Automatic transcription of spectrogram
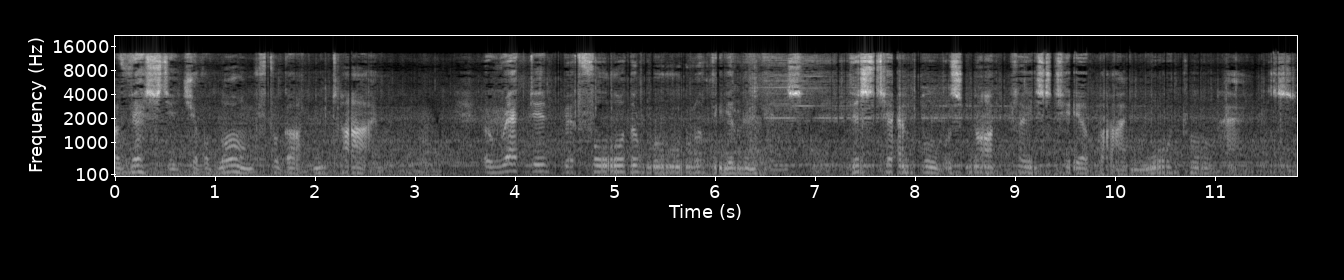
a vestige of a long forgotten time. Erected before the rule of the Olympians, this temple was not placed here by mortal hands.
